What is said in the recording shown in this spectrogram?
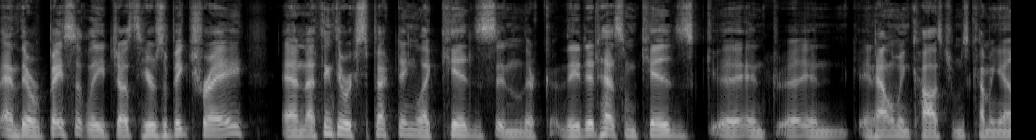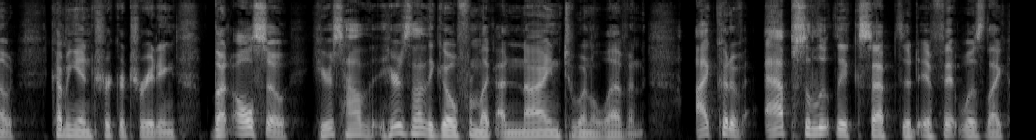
and they were basically just here's a big tray and i think they were expecting like kids in their they did have some kids uh, in, in in halloween costumes coming out coming in trick-or-treating but also here's how here's how they go from like a 9 to an 11 i could have absolutely accepted if it was like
